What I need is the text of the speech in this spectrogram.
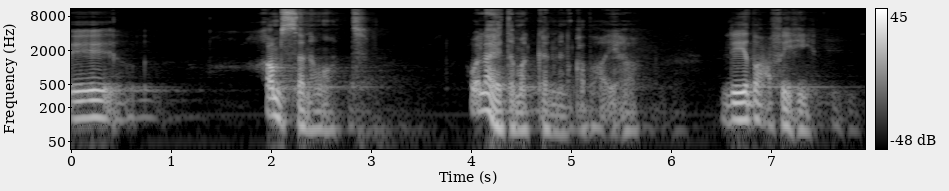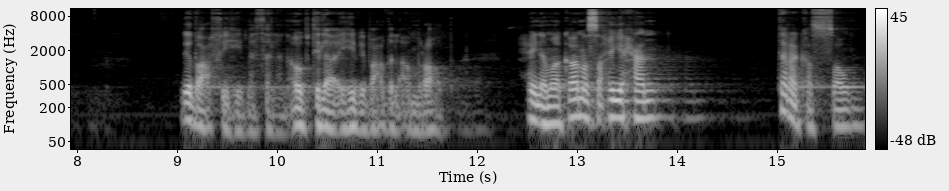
إيه، خمس سنوات ولا يتمكن من قضائها. لضعفه لضعفه مثلا أو ابتلائه ببعض الأمراض. حينما كان صحيحا ترك الصوم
